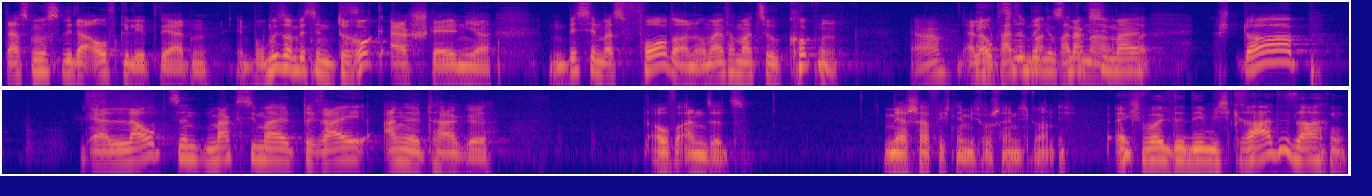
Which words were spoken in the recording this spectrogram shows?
Das muss wieder aufgelebt werden. Wir müssen ein bisschen Druck erstellen hier. Ein bisschen was fordern, um einfach mal zu gucken. Ja, erlaubt Ey, sind übrigens mal, maximal. Mal. Stopp! Erlaubt sind maximal drei Angeltage auf Ansitz. Mehr schaffe ich nämlich wahrscheinlich gar nicht. Ich wollte nämlich gerade sagen,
